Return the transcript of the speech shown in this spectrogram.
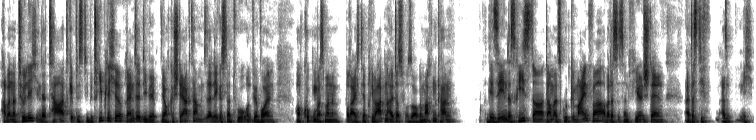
Aber natürlich, in der Tat gibt es die betriebliche Rente, die wir ja auch gestärkt haben in dieser Legislatur und wir wollen auch gucken, was man im Bereich der privaten Altersvorsorge machen kann. Wir sehen, dass Riester damals gut gemeint war, aber das ist an vielen Stellen, äh, dass die, also nicht,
